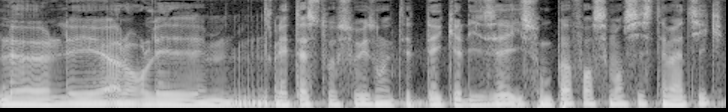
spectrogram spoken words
les, alors les, les tests osseux, ils ont été légalisés. Ils sont pas forcément systématiques.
